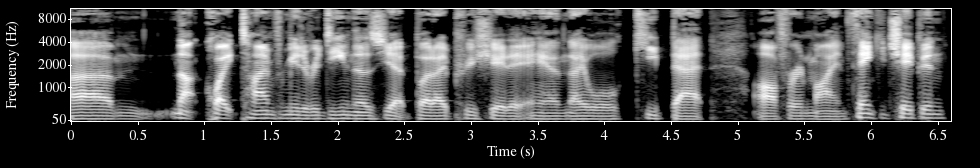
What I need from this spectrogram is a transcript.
Um, not quite time for me to redeem those yet, but I appreciate it, and I will keep that offer in mind. Thank you, Chapin.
